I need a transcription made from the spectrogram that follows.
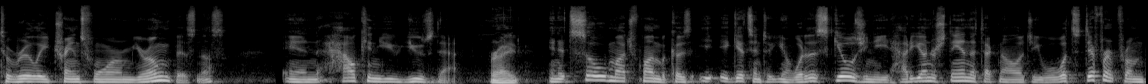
to really transform your own business and how can you use that. Right. And it's so much fun because it gets into, you know, what are the skills you need? How do you understand the technology? Well, what's different from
